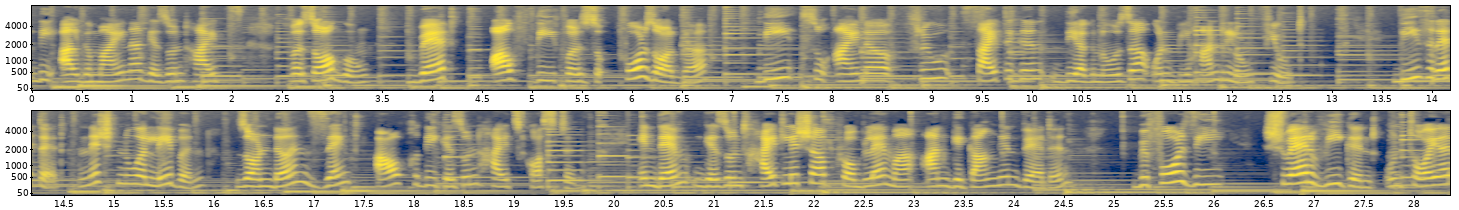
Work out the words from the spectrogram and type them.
die allgemeine Gesundheitsversorgung Wert auf die Vorsorge, die zu einer frühzeitigen Diagnose und Behandlung führt. Dies rettet nicht nur Leben, sondern senkt auch die Gesundheitskosten indem gesundheitliche Probleme angegangen werden, bevor sie schwerwiegend und teuer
